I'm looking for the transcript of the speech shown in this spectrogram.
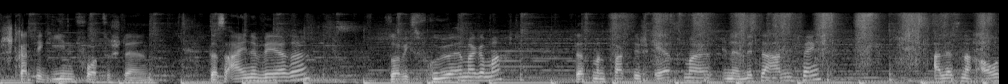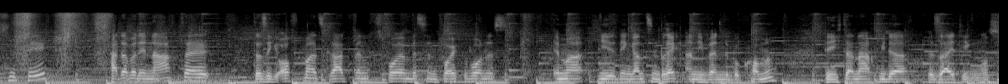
Strategien vorzustellen. Das eine wäre, so habe ich es früher immer gemacht, dass man praktisch erstmal in der Mitte anfängt, alles nach außen fegt, hat aber den Nachteil, dass ich oftmals, gerade wenn es vorher ein bisschen feucht geworden ist, immer hier den ganzen Dreck an die Wände bekomme, den ich danach wieder beseitigen muss.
